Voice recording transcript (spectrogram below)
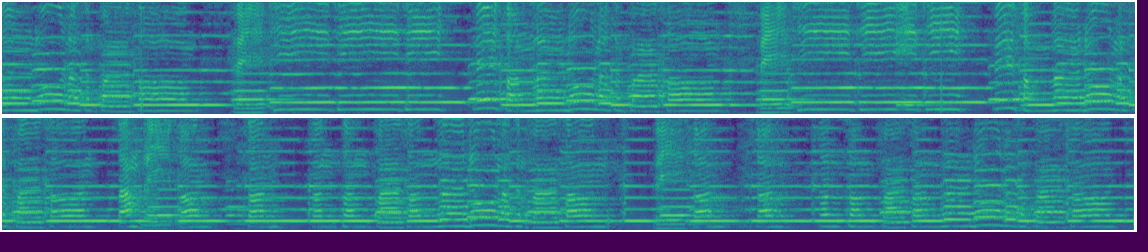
ลาโดลาซอนฟาซอนเรทีทีทีเรซอนลาโดลาซอนฟาซอนเรทีทีทีเรซอนลาโดลาซอนฟาซอนสามเรซอนซอนซอนซอนฟาซอนลาโดลาซอนฟาซอนเรซอนซอนซอนซอนฟาซอนลาโดลาซอนฟาซอน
